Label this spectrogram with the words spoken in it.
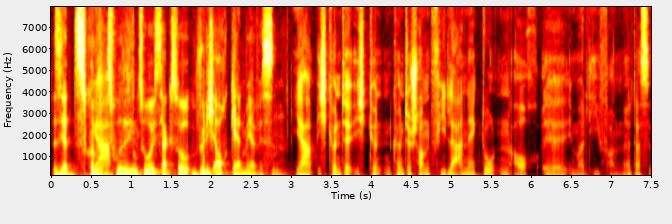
Das jetzt kommt Ja. zusätzlich hinzu, ich sag so, würde ich auch gern mehr wissen. Ja, ich könnte, ich könnte, könnte schon viele Anekdoten auch äh, immer liefern. Ne? Das,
